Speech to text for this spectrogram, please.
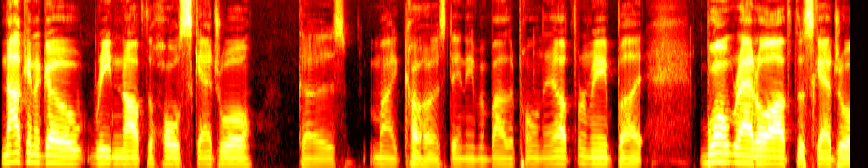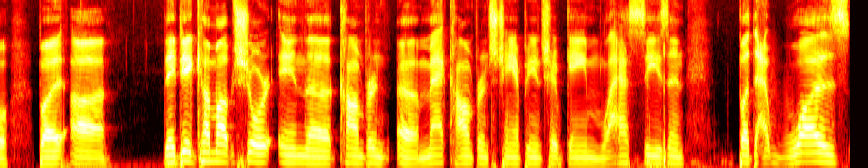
Not gonna go reading off the whole schedule because my co-host didn't even bother pulling it up for me, but won't rattle off the schedule. But uh, they did come up short in the conference uh, MAC conference championship game last season, but that was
